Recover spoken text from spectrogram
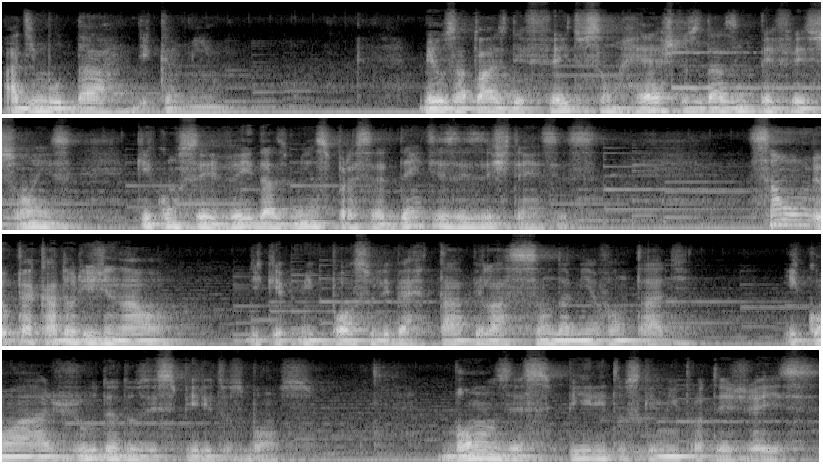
a de mudar de caminho. Meus atuais defeitos são restos das imperfeições que conservei das minhas precedentes existências. São o meu pecado original, de que me posso libertar pela ação da minha vontade e com a ajuda dos espíritos bons. Bons espíritos que me protegeis,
